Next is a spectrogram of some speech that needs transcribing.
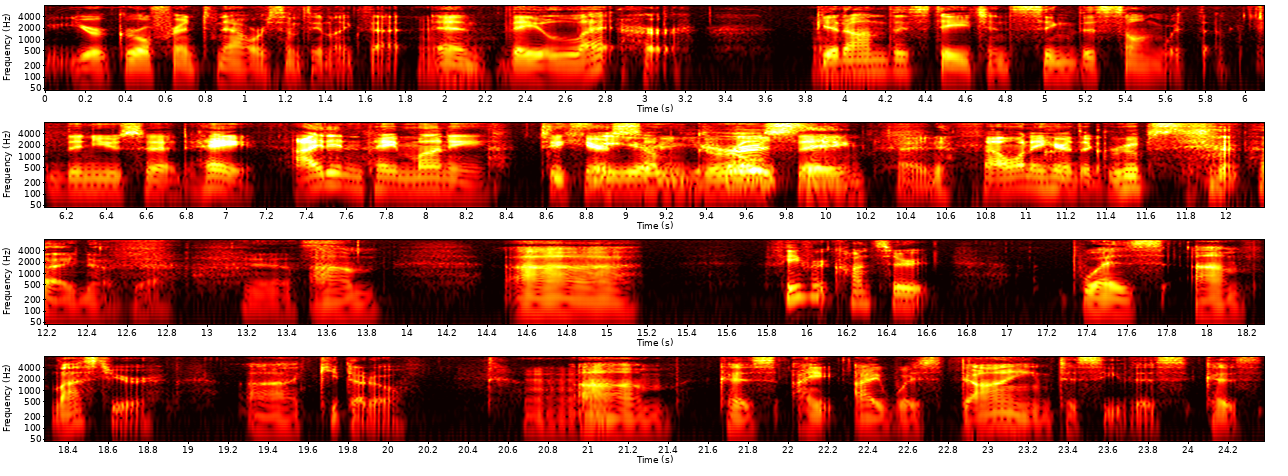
your girlfriend now or something like that. And they let her get on the stage and sing this song with them. Then you said, "Hey, I didn't pay money to hear hear some her girls sing. I know. I want to hear the group sing." I know. Yeah. yes. Um, uh, favorite concert was um, last year, uh, Kitaro. Mhm. Um, because I I was dying to see this because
